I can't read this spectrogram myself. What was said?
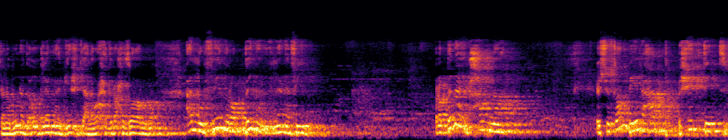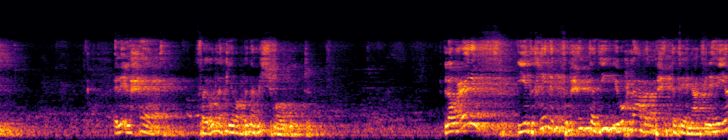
كان أبونا داود لما بيحكي على واحد راح زاره. قال له فين ربنا من اللي أنا فيه؟ ربنا يرحمنا. الشيطان بيلعب بحتة الإلحاد فيقول لك إيه ربنا مش موجود. لو عرف يتغلب في الحتة دي يروح لعبك بحتة تاني. عارفين إيه هي؟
